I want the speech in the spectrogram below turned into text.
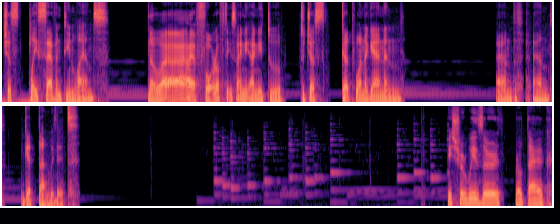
just play 17 lands. No, I, I have four of these. I need I need to to just cut one again and and and get done with it. Fissure Wizard, Grotag.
